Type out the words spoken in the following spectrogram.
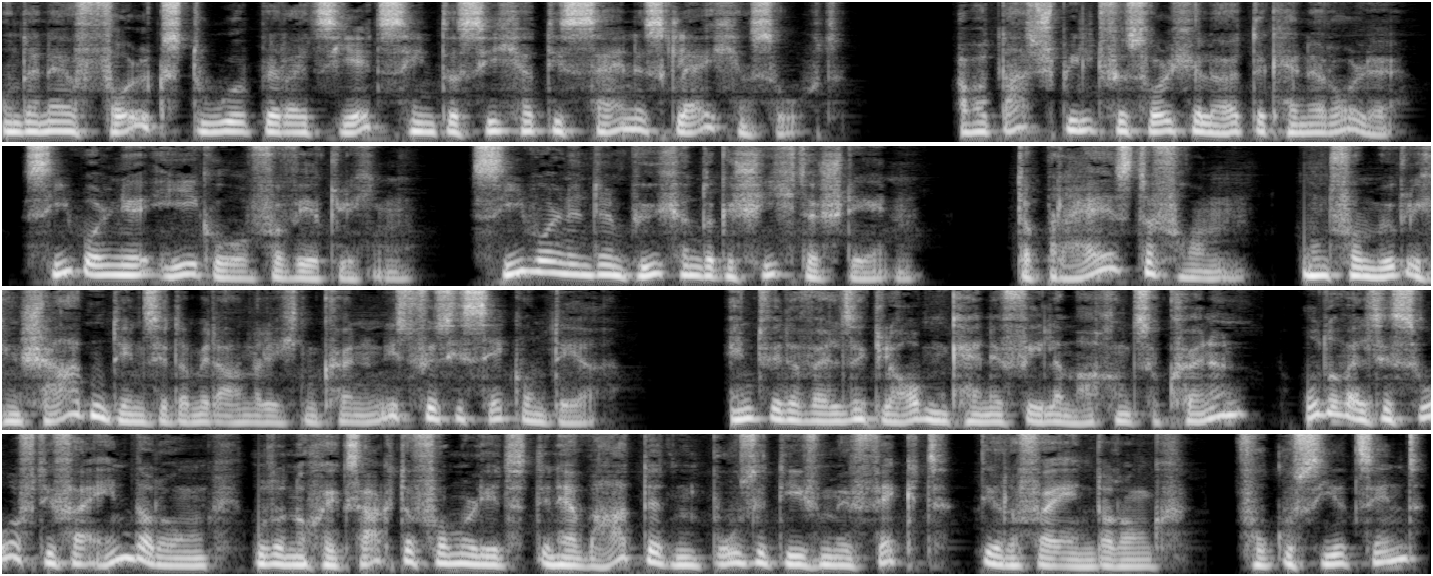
und eine Erfolgstour bereits jetzt hinter sich hat, die seinesgleichen sucht. Aber das spielt für solche Leute keine Rolle. Sie wollen ihr Ego verwirklichen. Sie wollen in den Büchern der Geschichte stehen. Der Preis davon und vom möglichen Schaden, den sie damit anrichten können, ist für sie sekundär. Entweder weil sie glauben, keine Fehler machen zu können, oder weil sie so auf die Veränderung oder noch exakter formuliert den erwarteten positiven Effekt ihrer Veränderung fokussiert sind,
